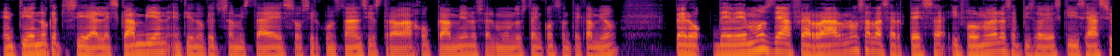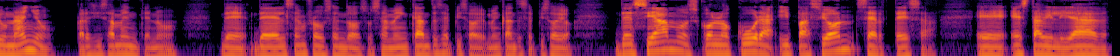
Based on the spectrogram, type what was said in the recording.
entiendo que tus ideales cambien, entiendo que tus amistades o circunstancias, trabajo cambien, o sea, el mundo está en constante cambio pero debemos de aferrarnos a la certeza y fue uno de los episodios que hice hace un año, precisamente, ¿no? De, de Elsen Frozen 2. O sea, me encanta ese episodio, me encanta ese episodio. Deseamos con locura y pasión certeza, eh, estabilidad,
